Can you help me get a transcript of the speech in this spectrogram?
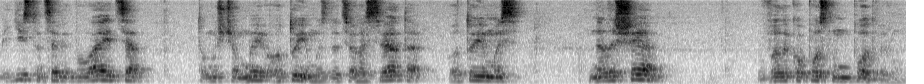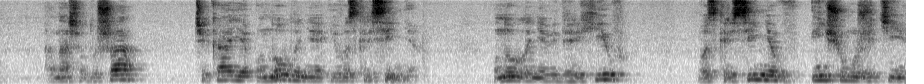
І дійсно це відбувається, тому що ми готуємось до цього свята, готуємось не лише в великопосному подвигу, а наша душа чекає оновлення і Воскресіння, оновлення від гріхів, Воскресіння в іншому житті,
